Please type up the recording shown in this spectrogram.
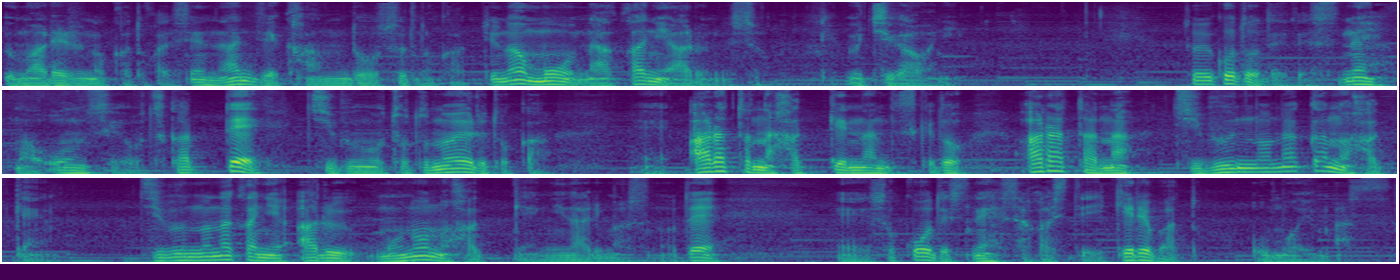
生まれるのかとかですね何で感動するのかっていうのはもう中にあるんですよ。内側に。ということでですね、まあ、音声を使って自分を整えるとか、えー、新たな発見なんですけど新たな自分の中の発見自分の中にあるものの発見になりますので、えー、そこをですね探していければと思います。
